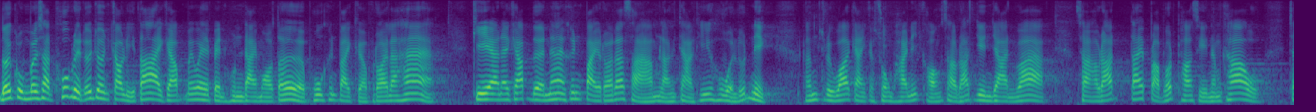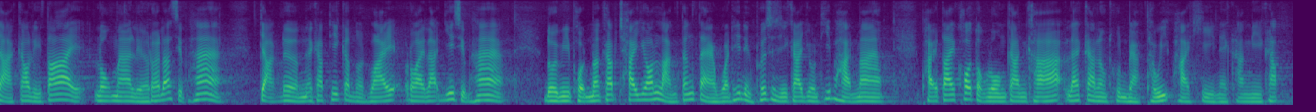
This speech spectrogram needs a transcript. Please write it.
โดยกลุ่มบริษัทผู้ผลิตรถยนต์เกาหลีใต้ครับไม่ว่าจะเป็นฮุนไดมอเตอร์พุ่งขึ้นไปเกือบร้อยละ5 เกียร์นะครับเดินหน้าขึ้นไปร้อยละ3หลังจากที่ฮวิร์ดลุดนิกรัฐมนตรีว่าการกระทรวงพาณิชย์ของสหรัฐยืนยันว่า สหรัฐได้ปรับลดภาษีนำเข้า จากเกาหลีใต้ลงมาเหลือร้อยละ 15 จากเดิมนะครับที่กำหนดไว้ร้อยละ 25 โดยมีผลบังคับใช้ย้อนหลังตั้งแต่วันที่ 1 พฤศจิกายนที่ผ่านมา ภายใต้ข้อตกลงการค้า และการลงทุนแบบทวิภาคีในครั้งนี้ครับ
